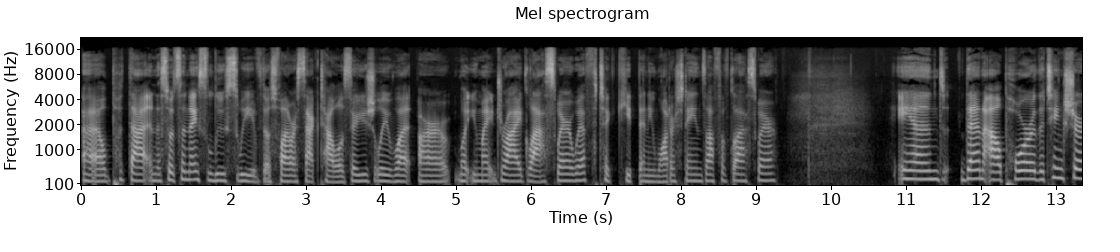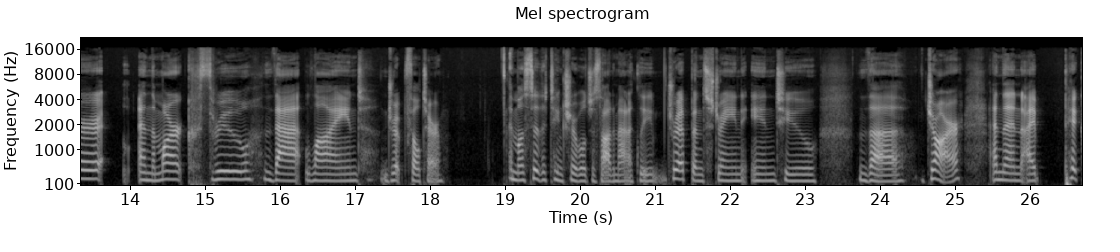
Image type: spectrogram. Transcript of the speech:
I'll put that in. So it's a nice loose weave. Those flour sack towels. They're usually what are what you might dry glassware with to keep any water stains off of glassware. And then I'll pour the tincture and the marc through that lined drip filter. And most of the tincture will just automatically drip and strain into the jar. And then I pick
